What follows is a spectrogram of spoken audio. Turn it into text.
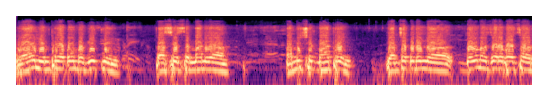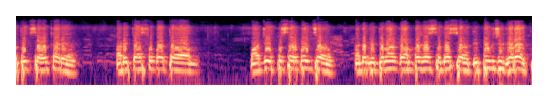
रॉयल एंट्री आपण बघितली. तसेच सन्मान्य अमित म्हात्रे यांच्याकडून दोन हजार रुपयाचं आर्थिक सहकार्य आणि त्यासोबत माजी उपसरपंच आणि विद्यमान ग्रामपंचायत सदस्य दीपकजी गरत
